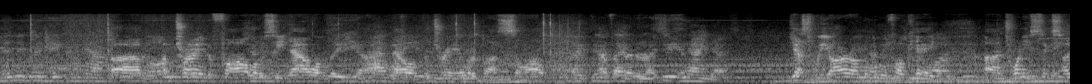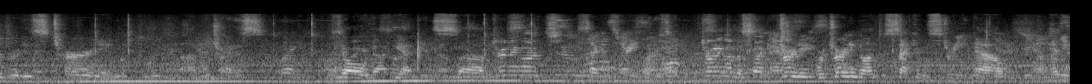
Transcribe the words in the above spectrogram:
Then they're gonna take me down. Um, I'm trying to follow, see, now I'm the, uh, now I'm the trailer bus, so I'll have a better idea. Yes, we are on the move, okay. Uh, 2600 is turning. Uh, we're trying to, s- no, not yet, it's, uh, Turning on to. Second Street. Turning on the second. turning, we're turning onto Second Street now, heading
